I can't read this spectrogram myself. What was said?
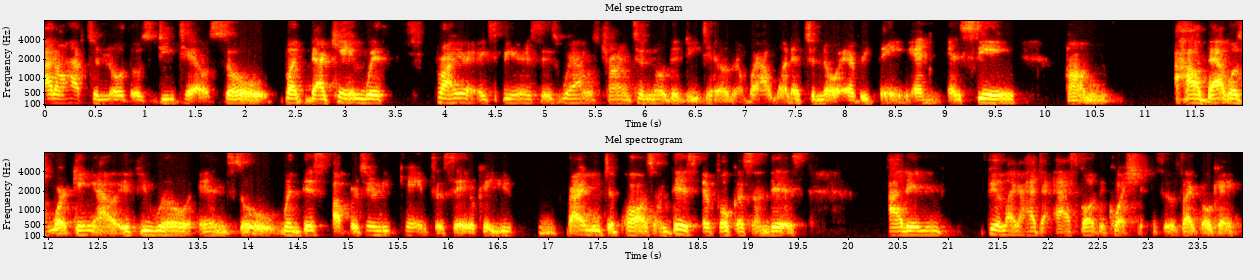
I don't have to know those details. So, but that came with prior experiences where I was trying to know the details and where I wanted to know everything and, and seeing um, how that was working out, if you will. And so when this opportunity came to say, okay, you probably need to pause on this and focus on this, I didn't feel like I had to ask all the questions. It was like, okay,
